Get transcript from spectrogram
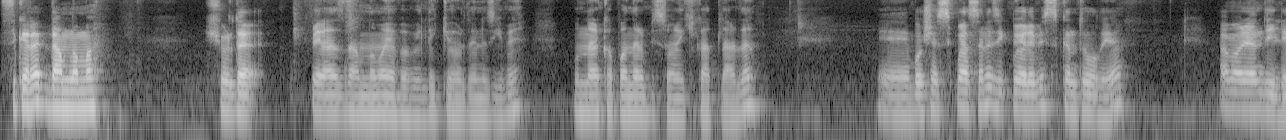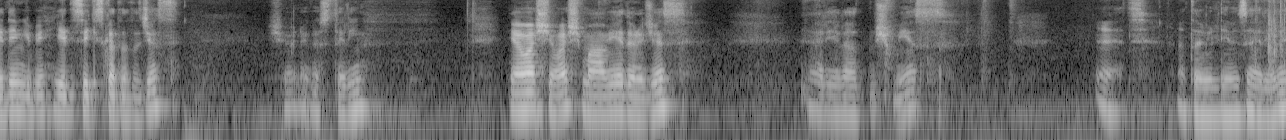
sıkarak damlama. Şurada biraz damlama yapabildik gördüğünüz gibi. Bunlar kapanır bir sonraki katlarda. Ee, boşa sıkmazsanız ilk böyle bir sıkıntı oluyor. Ama önemli değil. Dediğim gibi 7-8 kat atacağız. Şöyle göstereyim. Yavaş yavaş maviye döneceğiz. Her yere atmış mıyız? Evet. Atabildiğimiz her yere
